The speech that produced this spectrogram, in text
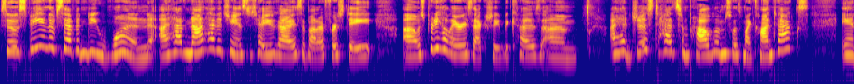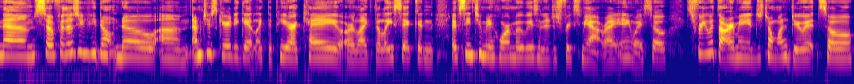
so speaking of 71, I have not had a chance to tell you guys about our first date. Uh, it was pretty hilarious actually because um, I had just had some problems with my contacts. And um, so, for those of you who don't know, um, I'm too scared to get like the PRK or like the LASIK, and I've seen too many horror movies, and it just freaks me out, right? Anyway, so it's free with the army. I just don't want to do it, so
